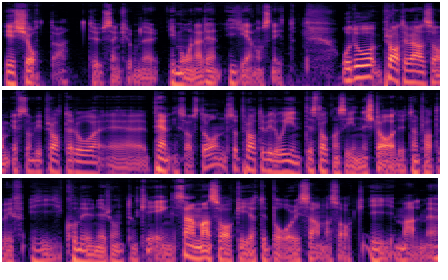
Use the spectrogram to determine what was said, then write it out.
är 28 000 kronor i månaden i genomsnitt. Och då pratar vi alltså om, eftersom vi pratar då eh, pendlingsavstånd, så pratar vi då inte Stockholms innerstad, utan pratar vi i kommuner runt omkring. Samma sak i Göteborg, samma sak i Malmö.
